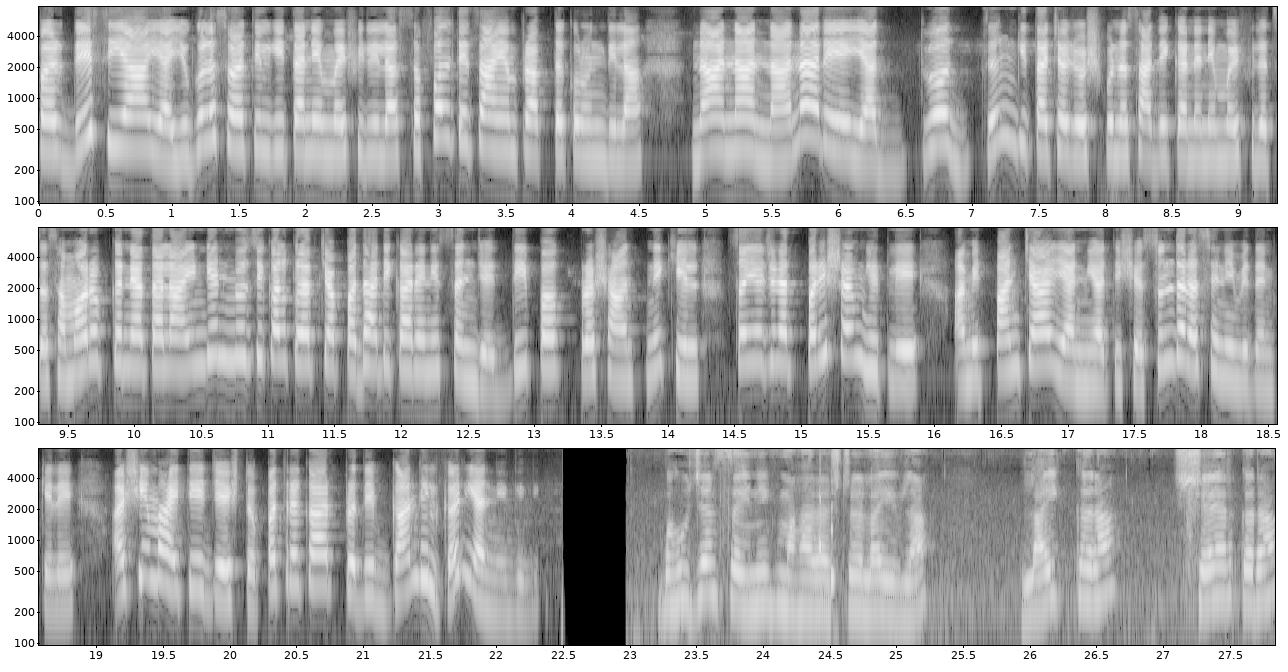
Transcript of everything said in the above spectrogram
परदेसिया या युगलस्वरातील गीताने मैफिलीला सफलतेचा आयाम प्राप्त करून दिला. ना ना ना ना रे या ध्वजंग गीताच्या जोशपूर्ण सादरीकरणाने मैफिलीचा समारोप करण्यात आला. इंडियन म्युझिकल क्लबच्या पदाधिकाऱ्यांनी संजय दीपक प्रशांत निखिल संयोजनात परिश्रम घेतले. अमित पांचाळ यांनी अतिशय सुंदर असे निवेदन केले. अशी माहिती ज्येष्ठ पत्रकार प्रदीप गांधीलकर यांनी दिली. बहुजन सैनिक महाराष्ट्र लाईव्हला लाईक करा शेअर करा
